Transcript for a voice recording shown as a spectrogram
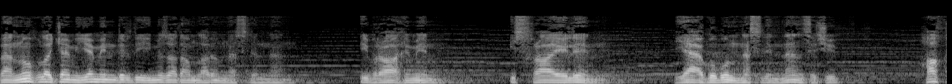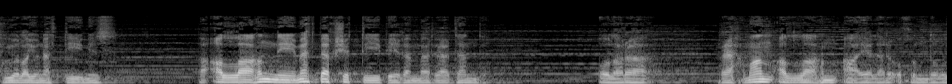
və Nuhla gəmiyə mindirdiyimiz adamların nəslindən, İbrahimin, İsrailin, Yəqubun nəslindən seçib, haq yola yönətdiyimiz və Allahın neymət bəxş etdiyi peyğəmbərlərdəndir. Onlara Rəhman Allahın ayələri oxunduğu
